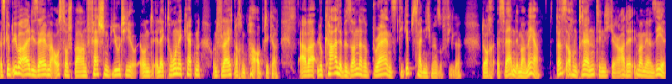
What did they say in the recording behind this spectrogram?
Es gibt überall dieselben austauschbaren Fashion, Beauty und Elektronikketten und vielleicht noch ein paar Optiker. Aber lokale, besondere Brands, die gibt's halt nicht mehr so viele. Doch es werden immer mehr. Das ist auch ein Trend, den ich gerade immer mehr sehe.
